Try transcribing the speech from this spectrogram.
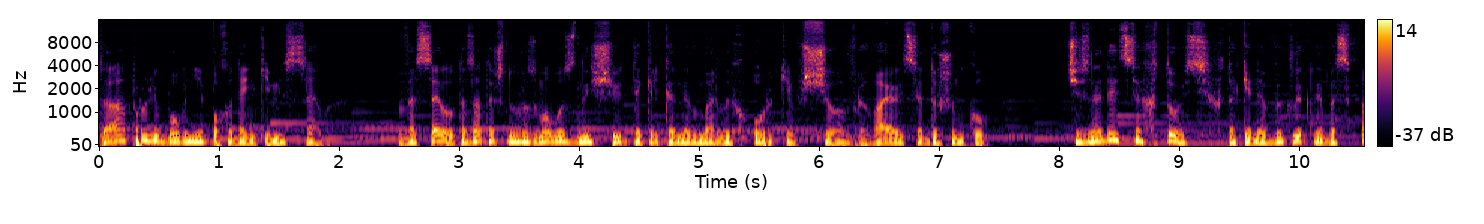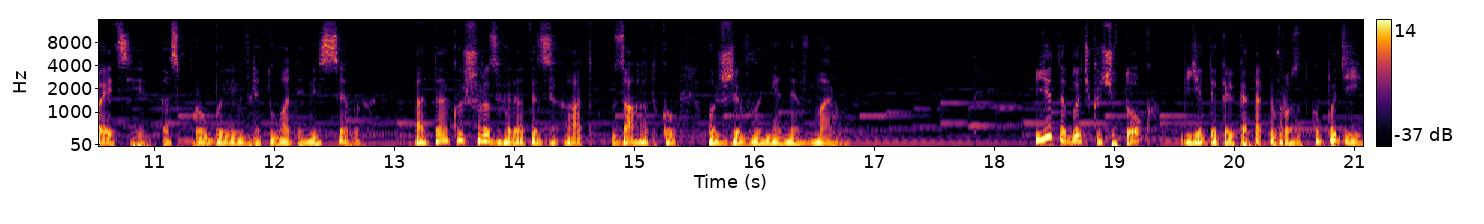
та про любовні походеньки місцевих. Веселу та затишну розмову знищують декілька невмерлих орків, що вриваються до шинку. Чи знайдеться хтось, хто кине виклик небезпеці та спробує врятувати місцевих, а також розгадати згад... загадку оживлення невмерлих? Є табличка чуток, є декілька етапів розвитку подій.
